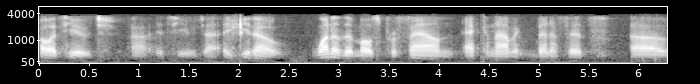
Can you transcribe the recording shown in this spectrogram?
Oh, it's huge. Uh, it's huge. Uh, you know, one of the most profound economic benefits of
